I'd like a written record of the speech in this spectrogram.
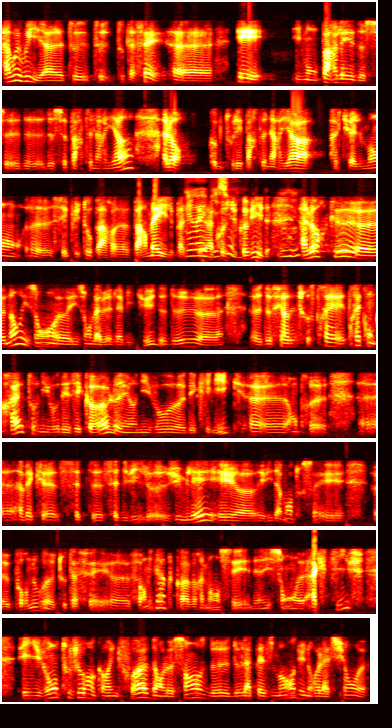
Ah oui, oui, euh, tout, à fait. Euh, et ils m'ont parlé de ce, de, ce partenariat. Alors, comme tous les partenariats, actuellement, euh, c'est plutôt par euh, par mail parce que à cause du Covid. Mhm. Alors que euh, non, ils ont ils ont l'habitude de de faire des choses très très concrètes au niveau des écoles et au niveau des cliniques entre avec cette cette ville jumelée et évidemment tout ça est pour nous tout à fait formidable quoi. Vraiment, c'est ils sont actifs et ils vont toujours encore une fois dans le sens de de l'apaisement d'une relation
